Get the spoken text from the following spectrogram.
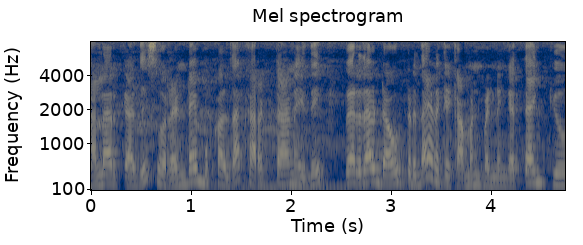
நல்லா இருக்காது. ஸோ ரெண்டே முக்கால் தான் கரெக்டான இது. வேறு ஏதாவது டவுட் இருந்தால் எனக்கு கமெண்ட் பண்ணுங்கள் தேங்க்யூ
